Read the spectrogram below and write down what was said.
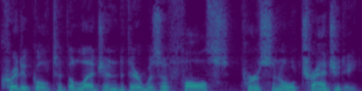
critical to the legend, there was a false personal tragedy.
